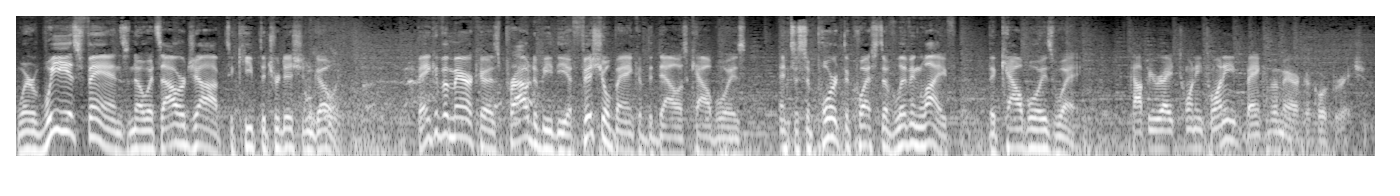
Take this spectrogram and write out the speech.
Where we as fans know it's our job to keep the tradition going. Bank of America is proud to be the official bank of the Dallas Cowboys and to support the quest of living life the Cowboys way. Copyright 2020 Bank of America Corporation.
